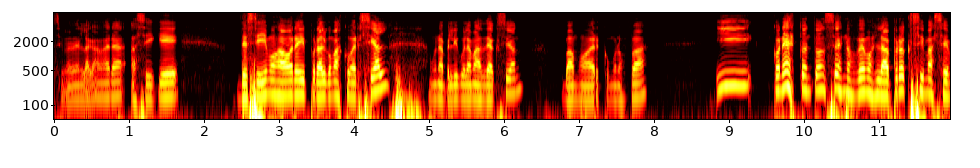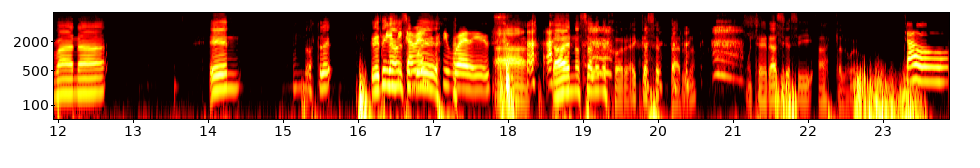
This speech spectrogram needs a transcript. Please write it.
si me ven la cámara, así que decidimos ahora ir por algo más comercial, una película más de acción, vamos a ver cómo nos va. Y con esto entonces nos vemos la próxima semana en... Un, dos, tres. Critícame si puedes. Ah, cada vez nos sale mejor, hay que aceptarlo. Muchas gracias y hasta luego. Chao.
